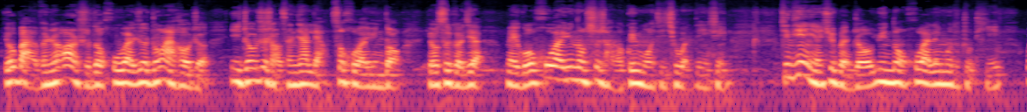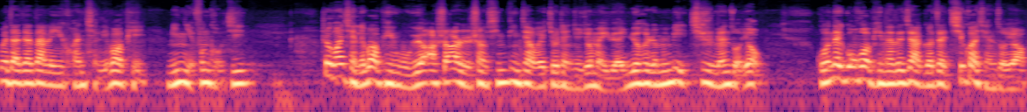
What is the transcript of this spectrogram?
有百分之二十的户外热衷爱好者一周至少参加两次户外运动。由此可见，美国户外运动市场的规模及其稳定性。今天延续本周运动户外类目的主题，为大家带来一款潜力爆品——迷你风口机。这款潜力爆品五月二十二日上新，定价为九点九九美元，约合人民币七十元左右。国内供货平台的价格在七块钱左右。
